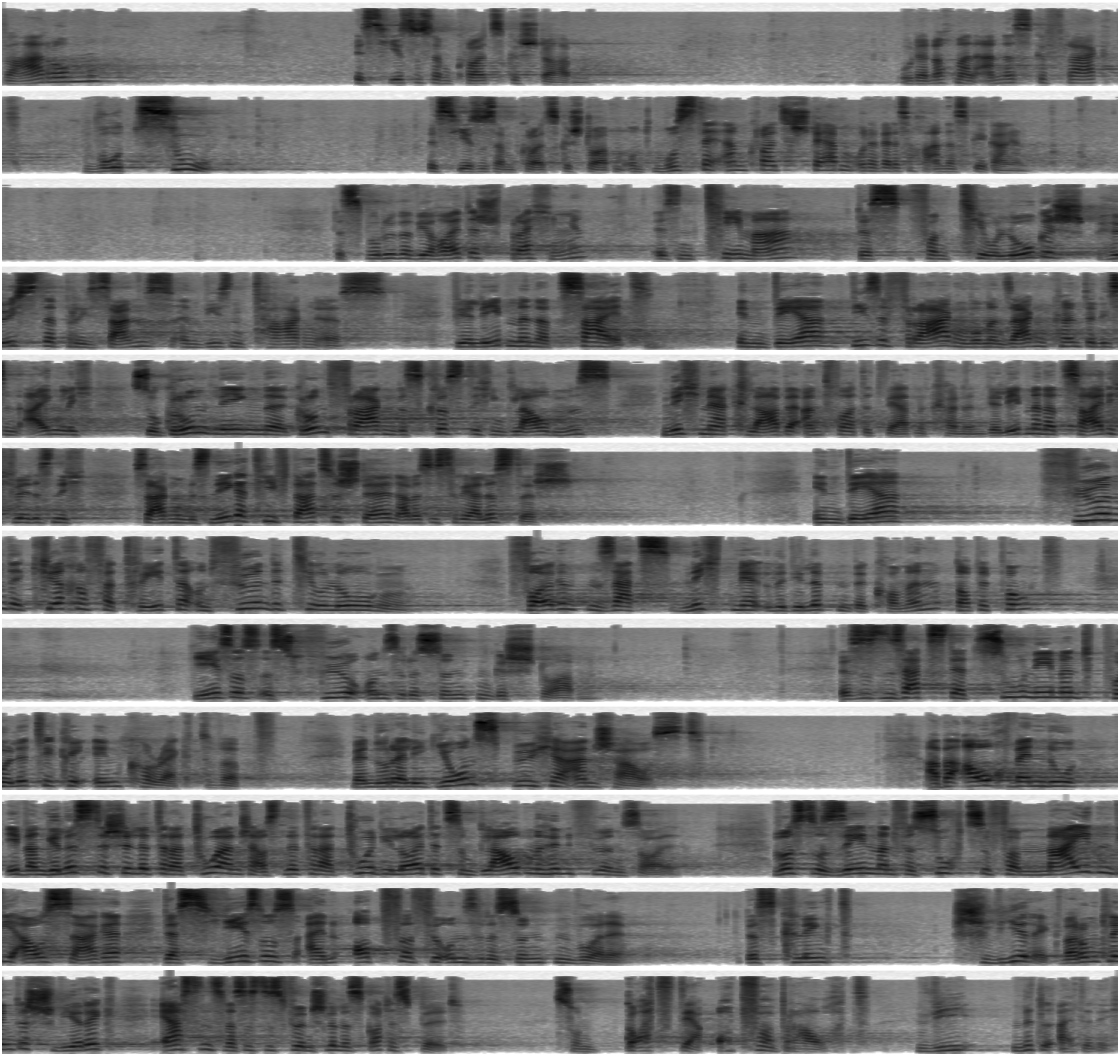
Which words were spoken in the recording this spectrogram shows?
Warum ist Jesus am Kreuz gestorben? Oder nochmal anders gefragt, wozu ist Jesus am Kreuz gestorben? Und musste er am Kreuz sterben oder wäre das auch anders gegangen? Das, worüber wir heute sprechen, ist ein Thema, das von theologisch höchster Brisanz in diesen Tagen ist. Wir leben in einer Zeit, in der diese Fragen, wo man sagen könnte, die sind eigentlich so grundlegende Grundfragen des christlichen Glaubens, nicht mehr klar beantwortet werden können. Wir leben in einer Zeit, ich will das nicht sagen, um es negativ darzustellen, aber es ist realistisch, in der führende Kirchenvertreter und führende Theologen folgenden Satz nicht mehr über die Lippen bekommen, Doppelpunkt, Jesus ist für unsere Sünden gestorben. Das ist ein Satz, der zunehmend political incorrect wird. Wenn du Religionsbücher anschaust, aber auch wenn du evangelistische Literatur anschaust, Literatur, die Leute zum Glauben hinführen soll, wirst du sehen, man versucht zu vermeiden die Aussage, dass Jesus ein Opfer für unsere Sünden wurde. Das klingt schwierig. Warum klingt es schwierig? Erstens, was ist das für ein schlimmes Gottesbild? so ein Gott, der Opfer braucht, wie mittelalterlich.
